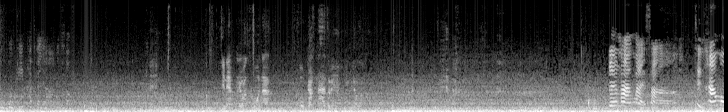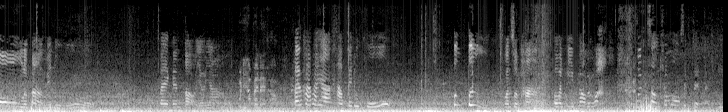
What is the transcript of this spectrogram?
ดูบูที่พัทยานะครับ โอเคทีเนี้ยเรียกว่าโฟกัสโฟกัสหน้าตัวเองอย่างเดียว เดินทางบ่ายสามถึงห้าโมงหรือเปล่าไม่รู้ ไปกันต่อยาว วันนี้เรา ไปไหนครับๆไปพัทยาครับไปดูพูปึ้งปึ้งๆวันสุดท้ายเพราะวันที่เก้าไม่ว่างวันสองชั่วโมงสิบเจ็ดนาที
